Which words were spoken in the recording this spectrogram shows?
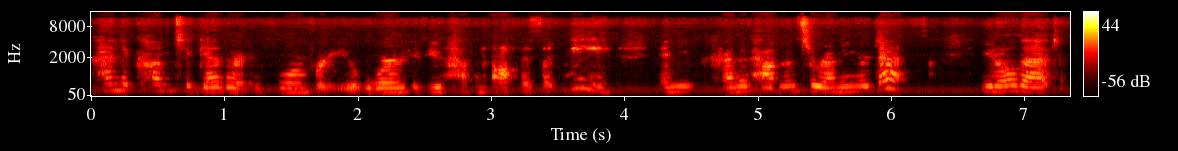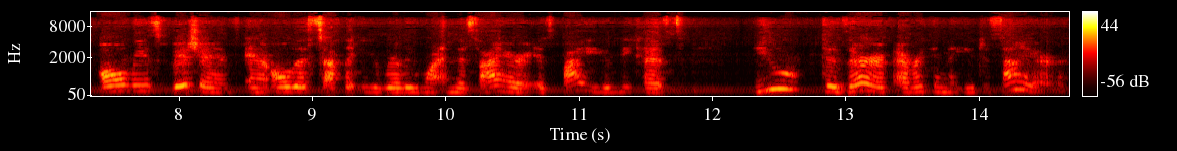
kind of come together and form for you. Or if you have an office like me and you kind of have them surrounding your desk you know that all these visions and all this stuff that you really want and desire is by you because you deserve everything that you desire.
